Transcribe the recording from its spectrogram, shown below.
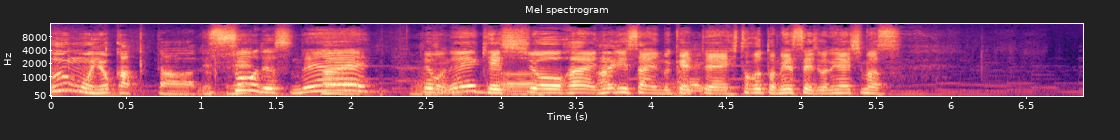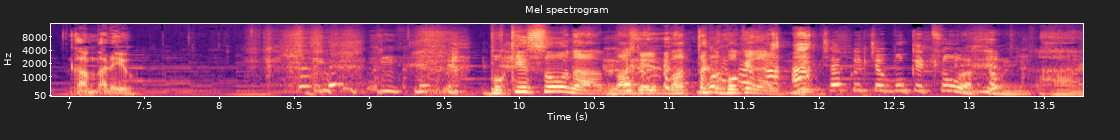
運も良かったですね。そうですね、はい。でもね決勝はいはい。のりさんに向けて一言メッセージお願いします。頑張れよ。ボケそうなまで全くボケない。めちゃくちゃボケそうだったのに。ちは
